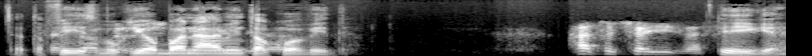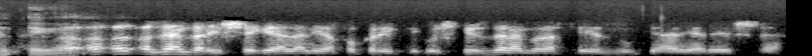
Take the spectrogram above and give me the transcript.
Tehát a Facebook jobban áll, mint a Covid? Hát, hogyha így vesz. Igen, igen. Az emberiség elleni apokaliptikus küzdelemből a Facebook elnyerésre.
